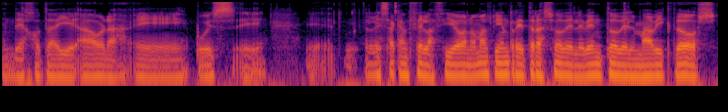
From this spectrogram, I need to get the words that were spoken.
en DJI ahora, eh, pues eh, esa cancelación o más bien retraso del evento del Mavic 2,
